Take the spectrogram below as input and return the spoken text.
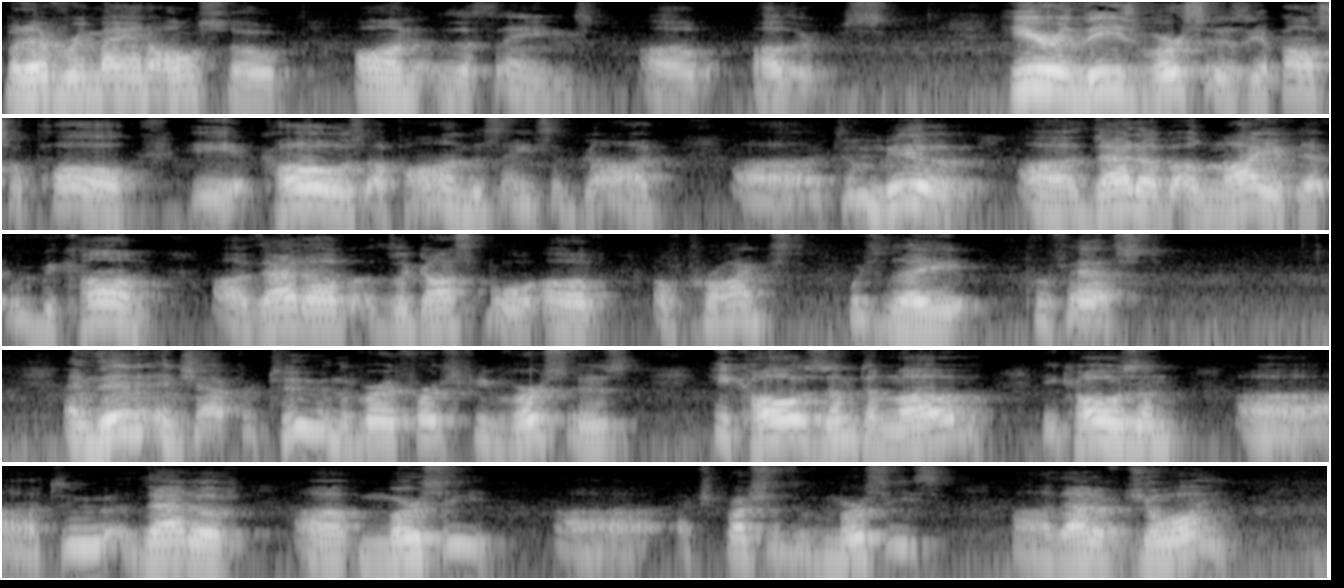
but every man also on the things of others. Here in these verses, the Apostle Paul, he calls upon the saints of God uh, to live uh, that of a life that would become uh, that of the gospel of, of Christ, which they professed. And then in chapter 2, in the very first few verses, he calls them to love. He calls them uh, to that of uh, mercy, uh, expressions of mercies, uh, that of joy,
